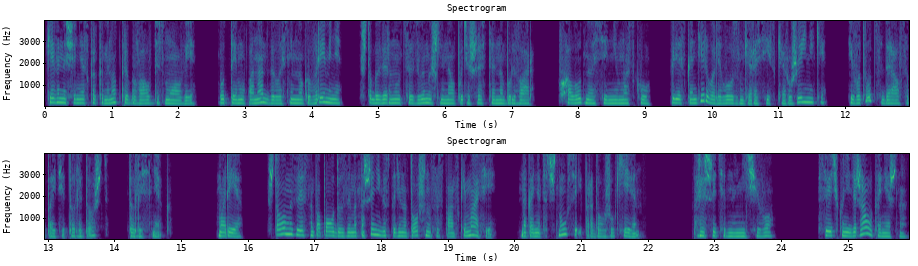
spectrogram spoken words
Кевин еще несколько минут пребывал в безмолвии, будто ему понадобилось немного времени, чтобы вернуться из вымышленного путешествия на бульвар в холодную осеннюю Москву, где скандировали лозунги российские оружейники, и вот-вот собирался пойти то ли дождь, то ли снег. «Мария, что вам известно по поводу взаимоотношений господина Торшина с испанской мафией?» Наконец очнулся и продолжил Хевин. Решительно ничего. Свечку не держала, конечно.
